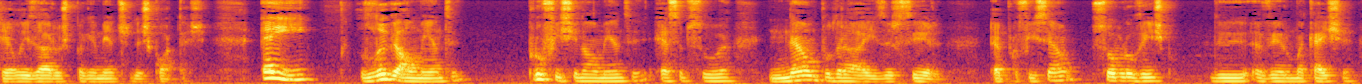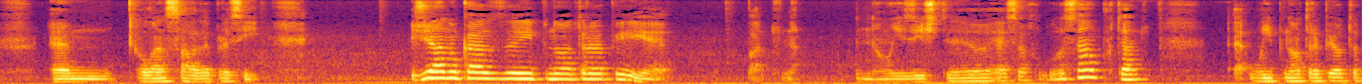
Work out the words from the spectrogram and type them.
realizar os pagamentos das cotas. Aí, legalmente, profissionalmente, essa pessoa não poderá exercer a profissão sobre o risco de haver uma queixa um, lançada para si. Já no caso da hipnoterapia, não, não existe essa regulação, portanto, o hipnoterapeuta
